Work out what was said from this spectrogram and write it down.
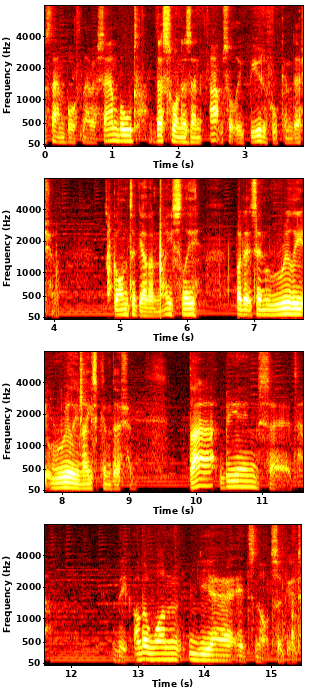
That's them both now assembled. This one is in absolutely beautiful condition. It's gone together nicely, but it's in really, really nice condition. That being said, the other one, yeah, it's not so good.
